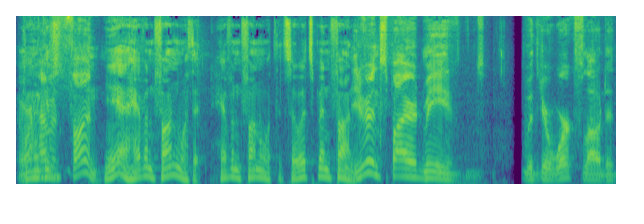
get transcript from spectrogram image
we're having gives- fun. yeah, having fun with it, having fun with it. So it's been fun. You've inspired me with your workflow to,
